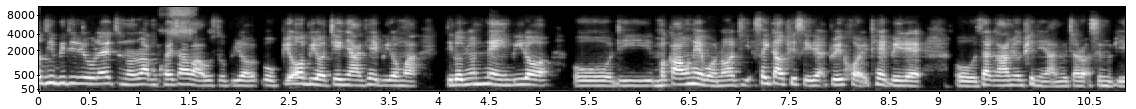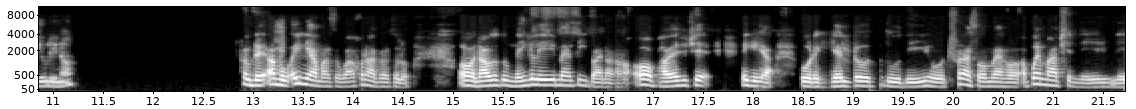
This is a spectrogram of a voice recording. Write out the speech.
LGBT တွေကိုလည်းကျွန်တော်တို့ကမခွဲခြားပါဘူးဆိုပြီးတော့ဟိုပြောပြီးတော့ကြေညာခဲ့ပြီးတော့မှဒီလိုမျိုးနှိမ်ပြီးတော့ဟိုဒီမကောင်းတဲ့ပေါ့နော်ဒီစိတ်တောက်ဖြစ်စေတဲ့အတွေးခေါ်တွေထည့်ပေးတဲ့ဟိုဇက်ကားမျိုးဖြစ်နေတာမျိုးကြတော့အဆင်မပြေဘူးလीနော် ဟုတ်တယ်အမို့အဲ့နေရာမှာဆိုကွာခုနပြောဆိုလို့အော်နောက်ဆုံးသူ main ကလေးမှန်းသိသွားတော့အော်ဘာပဲဖြစ်ဖြစ်အဲ့ကဟိုတကယ်လို့သူဒီဟို transformer ဟိုအပွင့်မဖြစ်နေနေ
